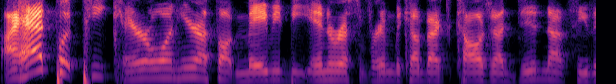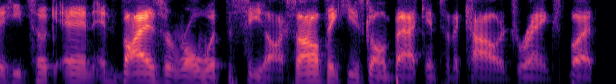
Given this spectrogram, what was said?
I had put Pete Carroll on here. I thought maybe it'd be interesting for him to come back to college. I did not see that he took an advisor role with the Seahawks. I don't think he's going back into the college ranks, but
